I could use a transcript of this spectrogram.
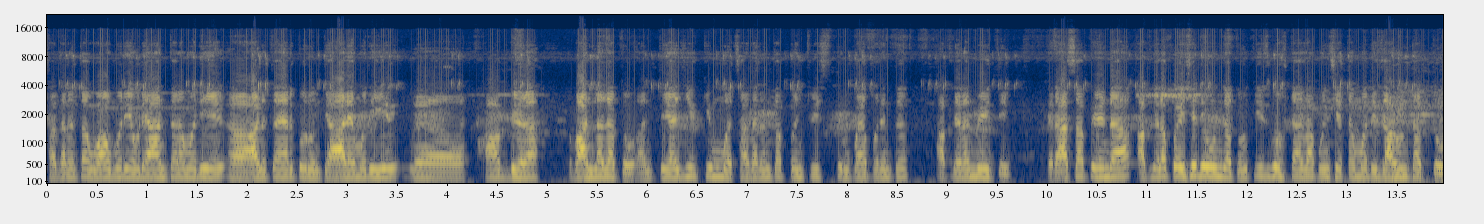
साधारणतः वावभर एवढ्या अंतरामध्ये आळ आळं तयार करून त्या आळ्यामध्ये हा बेळा बांधला जातो. आणि त्याची किंमत साधारणतः पंचवीस रुपयापर्यंत आपल्याला मिळते. तर असा पेंडा आपल्याला पैसे देऊन जातो. तीच गोष्ट आज आपण शेतामध्ये जाळून टाकतो.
